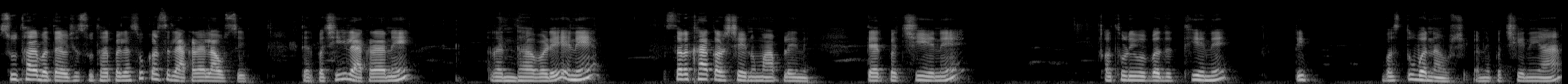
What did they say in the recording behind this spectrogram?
સુથાર બતાવ્યું છે. સુથાર પહેલાં શું કરશે? લાકડા લાવશે. ત્યાર પછી લાકડાને રંધા વડે એને સરખા કરશે એનું માપ લઈને. ત્યાર પછી એને અથોડી મદદથી એને ટીપ વસ્તુ બનાવશે અને પછી એની આ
